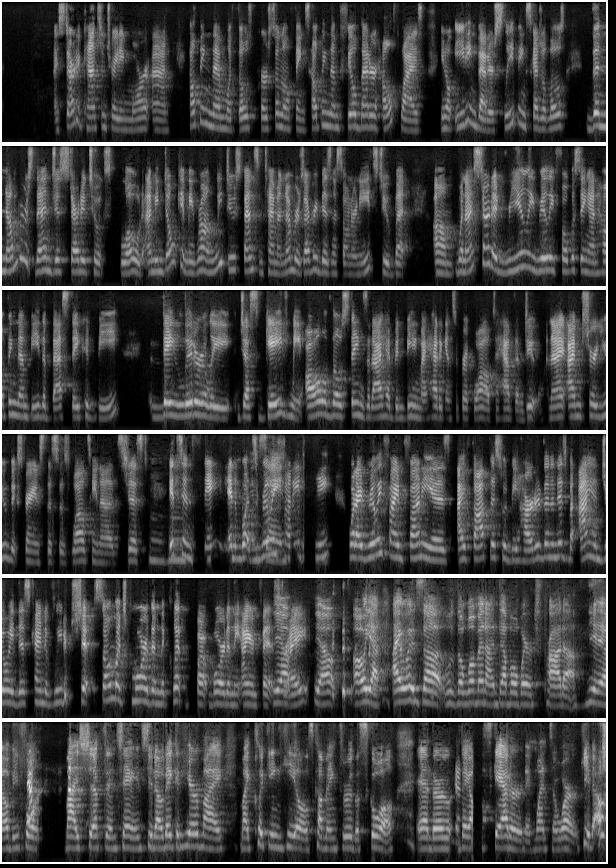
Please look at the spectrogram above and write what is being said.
I started concentrating more on helping them with those personal things, helping them feel better health wise, you know, eating better, sleeping schedule, those the numbers then just started to explode. I mean, don't get me wrong, we do spend some time on numbers, every business owner needs to, but um, when I started really, really focusing on helping them be the best they could be, they literally just gave me all of those things that I had been beating my head against a brick wall to have them do. And I, am sure you've experienced this as well, Tina. It's just, mm-hmm. it's insane. And what's insane. really funny to me what I really find funny is I thought this would be harder than it is, but I enjoy this kind of leadership so much more than the clipboard and the iron fist, yeah, right? Yeah. Oh yeah. I was uh, the woman on Devil Wears Prada, you know, before my shift and change. You know, they could hear my my clicking heels coming through the school and they're they all scattered and went to work, you know.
